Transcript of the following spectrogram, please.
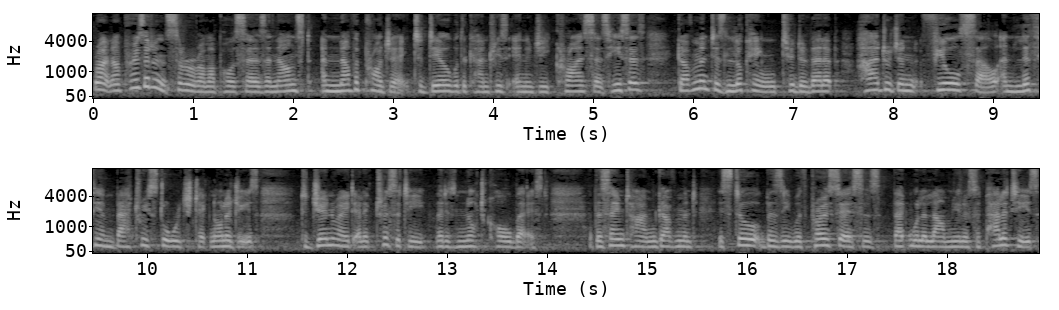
Right now, President Cyril Ramaphosa has announced another project to deal with the country's energy crisis. He says government is looking to develop hydrogen fuel cell and lithium battery storage technologies to generate electricity that is not coal-based. At the same time, government is still busy with processes that will allow municipalities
